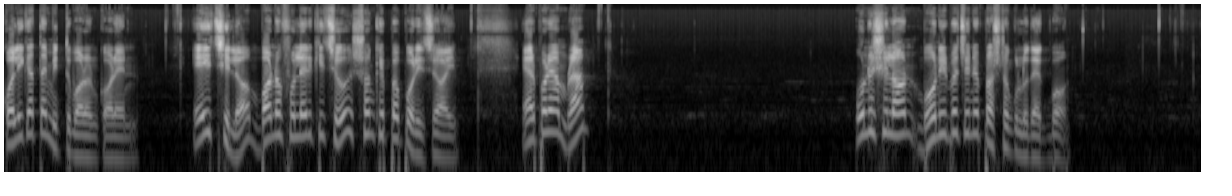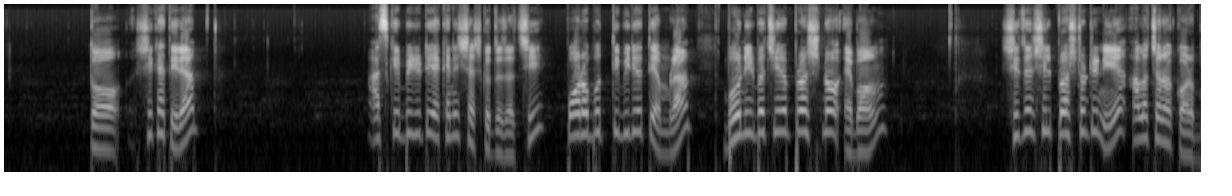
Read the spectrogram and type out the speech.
কলিকাতায় মৃত্যুবরণ করেন। এই ছিল বনফুলের কিছু সংক্ষিপ্ত পরিচয়। এরপরে আমরা অনুশীলন, বহু নির্বাচনী প্রশ্নগুলো দেখব। তো, শিক্ষার্থীরা আজকের ভিডিওটি এখানেই শেষ করতে যাচ্ছি। পরবর্তী ভিডিওতে আমরা বহু নির্বাচনী প্রশ্ন এবং সৃজনশীল প্রশ্নটি নিয়ে আলোচনা করব।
